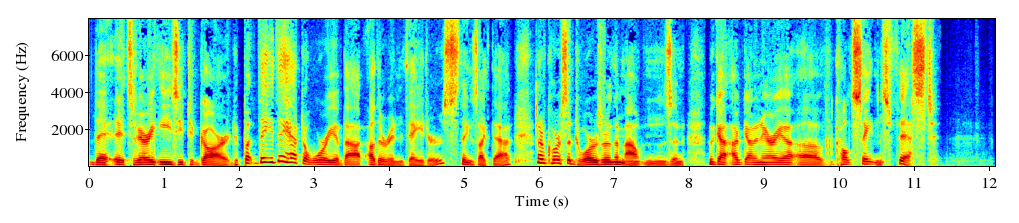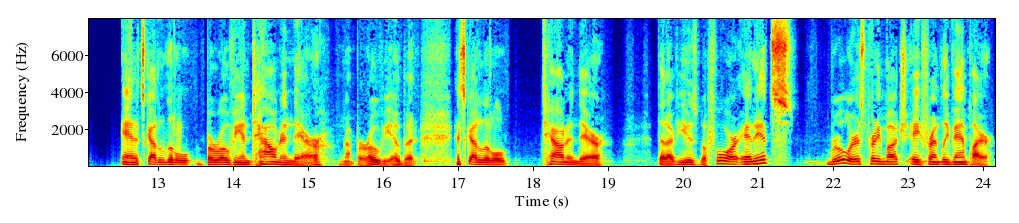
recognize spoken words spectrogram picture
that it's very easy to guard. But they, they have to worry about other invaders, things like that. And of course, the dwarves are in the mountains, and we've got I've got an area of called Satan's Fist, and it's got a little Barovian town in there. Not Barovia, but it's got a little town in there that I've used before, and its ruler is pretty much a friendly vampire.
